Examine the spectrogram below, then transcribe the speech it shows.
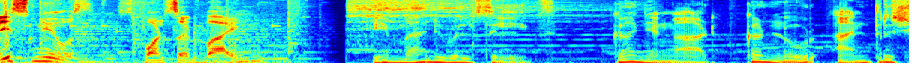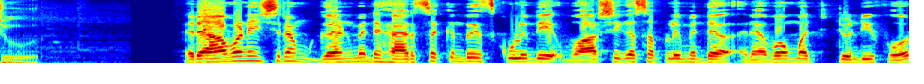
This news sponsored by Emmanuel silks Kanhangad Kannur and Thrissur. Raveeswaram government higher secondary സ്കൂളിന്റെ വാർഷിക സപ്ലിമെന്റ് രവമറ്റ് ട്വന്റി ഫോർ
